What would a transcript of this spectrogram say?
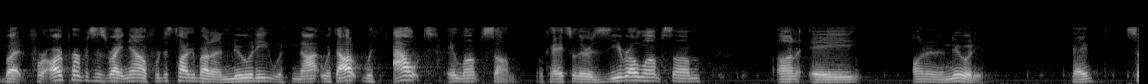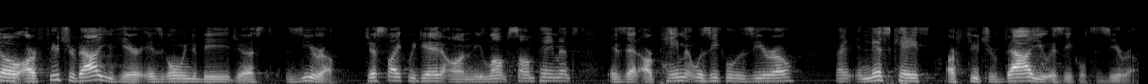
But for our purposes right now, if we're just talking about an annuity with not, without, without a lump sum, Okay, so there is zero lump sum on a on an annuity. Okay, so our future value here is going to be just zero, just like we did on the lump sum payments. Is that our payment was equal to zero? Right. In this case, our future value is equal to zero.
